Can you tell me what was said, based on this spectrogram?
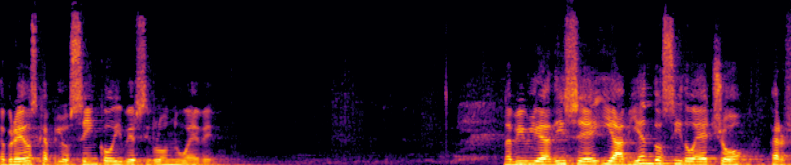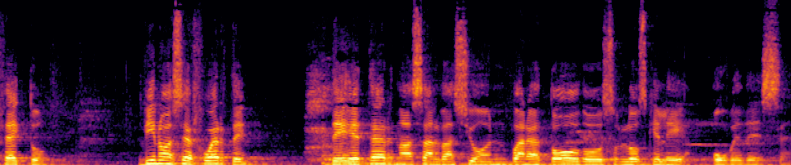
Hebreos capítulo 5 y versículo 9. La Biblia dice, y habiendo sido hecho perfecto, vino a ser fuerte de eterna salvación para todos los que le obedecen.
